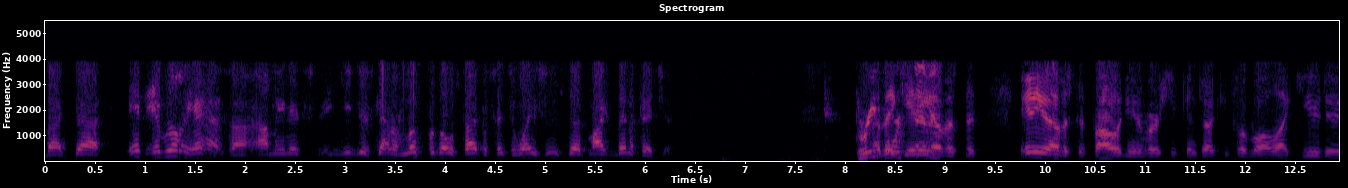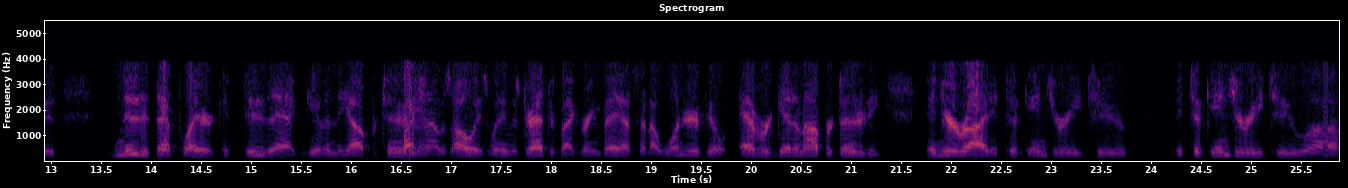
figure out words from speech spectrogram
but uh, it it really has. Uh, I mean, it's you just got to look for those type of situations that might benefit you. Three, I think four, any seven. of us that any of us that followed University of Kentucky football like you do knew that that Yep. player could do that given the opportunity. And I was always when he was drafted by Green Bay, I said, I wonder if he'll ever get an opportunity. And you're right, it took injury to it took injury to uh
